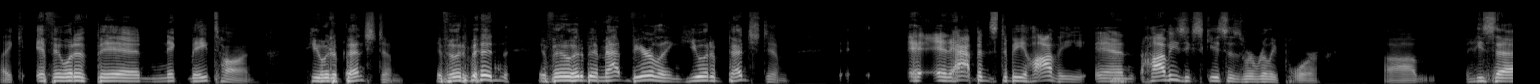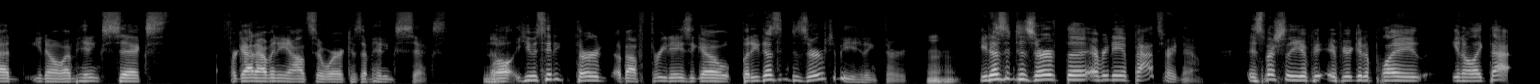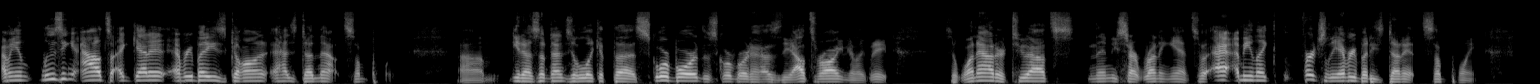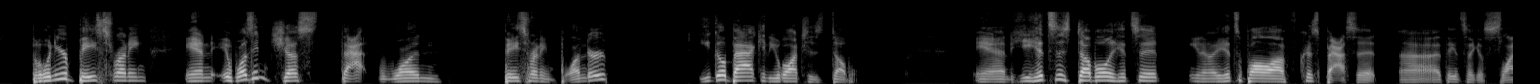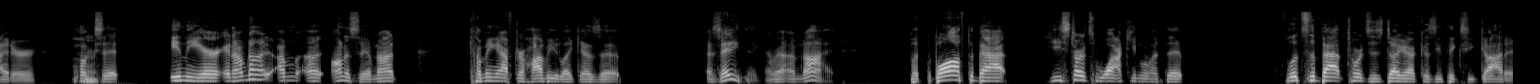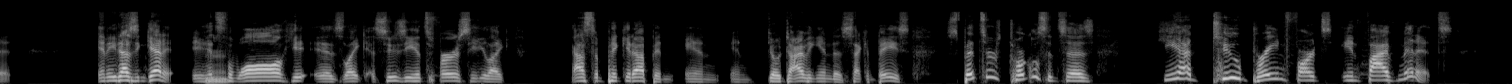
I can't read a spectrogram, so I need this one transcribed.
Like if it would have been Nick Maton, he would have benched him. If it would have been if it would have been Matt Vierling, he would have benched him. It, it happens to be Javi, and Javi's excuses were really poor. Um, he said, you know, I'm hitting sixth. I forgot how many outs there were because I'm hitting sixth. No. Well, he was hitting third about three days ago, but he doesn't deserve to be hitting third. Mhm. He doesn't deserve the everyday at bats right now, especially if if you're going to play, you know, like that. I mean, losing outs, I get it. Everybody's gone has done that at some point. Um, you know, sometimes you'll look at the scoreboard. The scoreboard has the outs wrong, and you're like, wait, is it one out or two outs? And then you start running in. So I, I mean, like virtually everybody's done it at some point. But when you're base running, and it wasn't just that one base running blunder, you go back and you watch his double. And he hits this double, hits it, you know, he hits a ball off Chris Bassitt. Uh, I think it's like a slider, hooks it in the air. And I'm not, I'm uh, honestly, I'm not coming after Javi like as a, as anything. I mean, I'm not. But the ball off the bat, he starts walking with it, flips the bat towards his dugout because he thinks he got it and he doesn't get it. It hits Hmm. the wall. He is like as soon as he hits first, he like has to pick it up and and and go diving into second base. Spencer Torkelson says he had two brain farts in five minutes.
